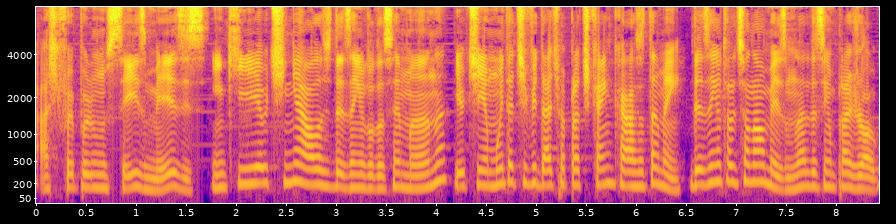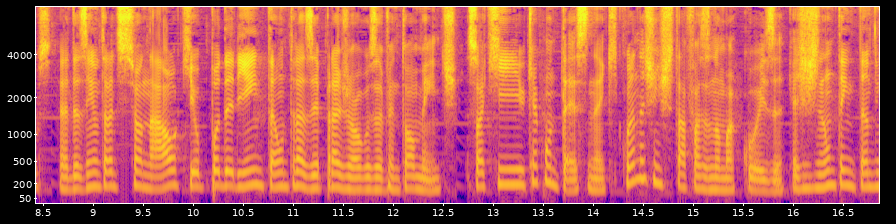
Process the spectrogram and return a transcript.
acho que foi por uns seis meses, em que eu tinha aulas de desenho toda semana e eu tinha muita atividade para praticar em casa também. Desenho tradicional mesmo, não é desenho para jogos. É desenho tradicional que eu poderia então trazer para jogos eventualmente. Só que o que acontece, né? Que quando a gente tá fazendo uma coisa que a gente não tem tanto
